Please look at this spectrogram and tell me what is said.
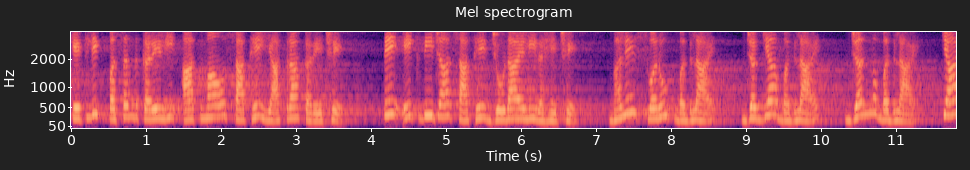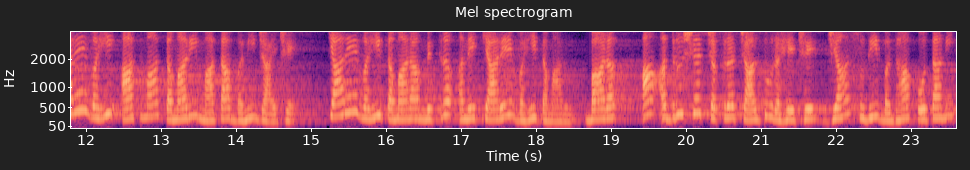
કેટલીક પસંદ કરેલી આત્માઓ સાથે યાત્રા કરે છે. તે એકબીજા સાથે જોડાયેલી રહે છે. ભલે સ્વરૂપ બદલાય, જગ્યા બદલાય, જન્મ બદલાય, ક્યારે વહી આત્મા તમારી માતા બની જાય છે, ક્યારે વહી તમારા મિત્ર અને ક્યારે વહી તમારું. બાળક, આ અદૃશ્ય ચક્ર ચાલતું રહે છે, જ્યાં સુધી બધા પોતાની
